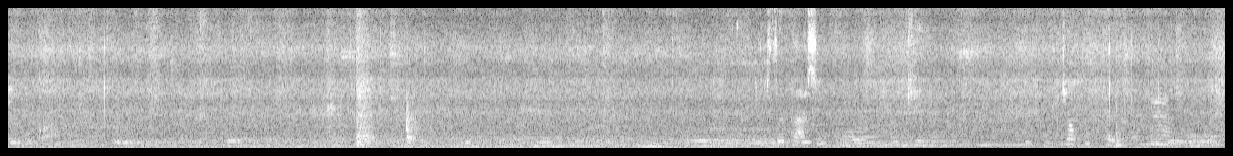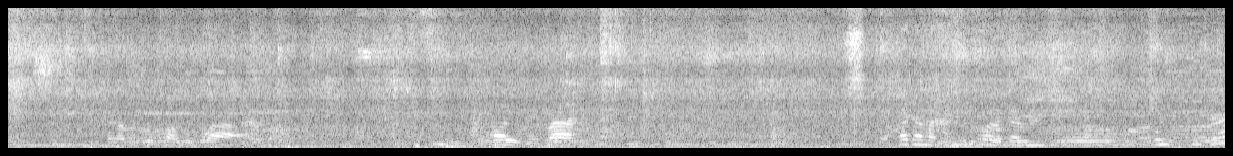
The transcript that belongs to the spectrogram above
อื่นดีกว่าเดี๋ยวเสื้อผ้าสิโอเคชอบผู้ป็ดมากเลยแต่เราไปซื้อของดีกว่าพ่ออยู่ในบ้านเดี๋ยวค่อยทำอาหารให้พ่อแล้วกันอุ้ยไม่ใช่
